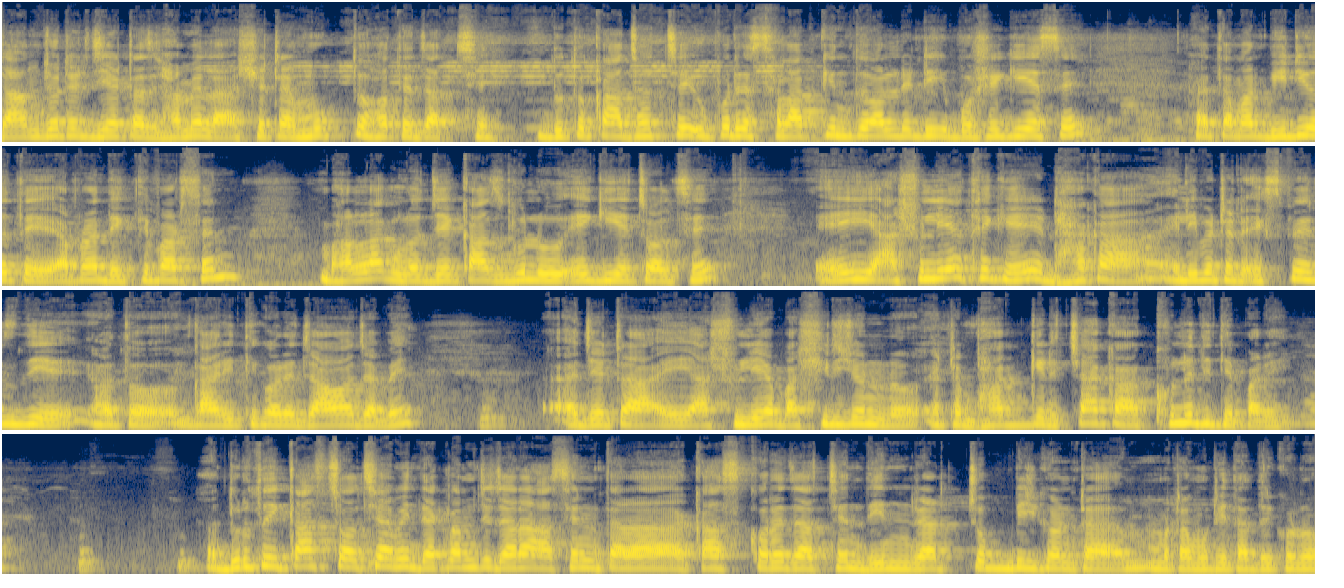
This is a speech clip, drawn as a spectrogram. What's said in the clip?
যানজটের যে একটা ঝামেলা, সেটা মুক্ত হতে যাচ্ছে। দ্রুত কাজ হচ্ছে, উপরের স্ল্যাব কিন্তু অলরেডি বসে গিয়েছে। হয়তো আমার ভিডিওতে আপনারা দেখতে পাচ্ছেন ভালো লাগল যে কাজগুলো এগিয়ে চলছে। এই আশুলিয়া থেকে ঢাকা এলিভেটেড এক্সপ্রেস দিয়ে হয়তো গাড়িতে করে যাওয়া যাবে, যেটা এই আশুলিয়াবাসীর জন্য একটা ভাগ্যের চাকা খুলে দিতে পারে। দ্রুতই কাজ চলছে। আমি দেখলাম যে যারা আছেন, তারা কাজ করে যাচ্ছেন দিন রাত চব্বিশ ঘণ্টা মোটামুটি তাদের কোনো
